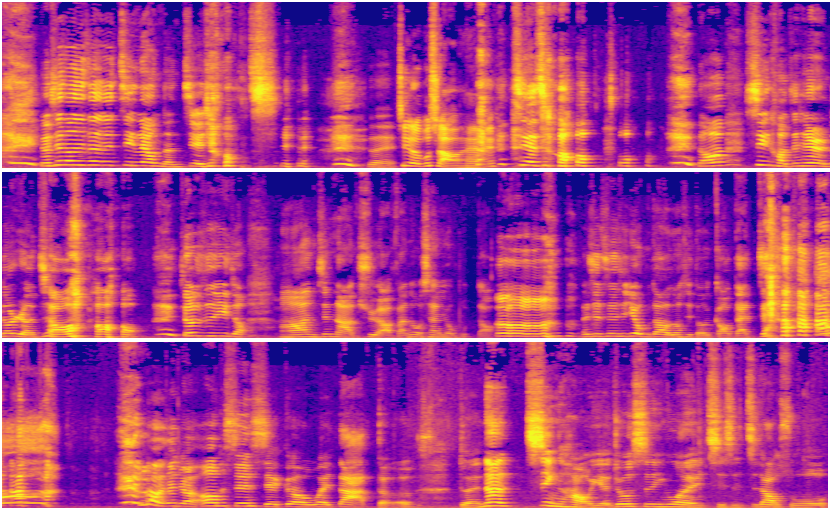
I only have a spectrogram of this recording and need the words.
有些东西真的是尽量能借就借，对，借了不少哎、借超多，然后幸好这些人都人超好，就是一种啊，你先拿去啊，反正我现在用不到，嗯，而且这些用不到的东西都是高单价。那我就觉得哦，谢谢各位大德。对，那幸好也就是因为其实知道说，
